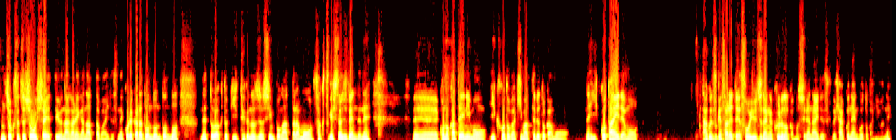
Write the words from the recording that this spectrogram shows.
直接消費者へっていう流れがなった場合ですね。これからどんどんどんどんネットワークとテクノロジーの進歩があったら、もう作付けした時点でね、えー、この過程にもう行くことが決まってるとか、もう、ね、一個単位でもタグ付けされて、そういう時代が来るのかもしれないですけど、100年後とかにはね。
